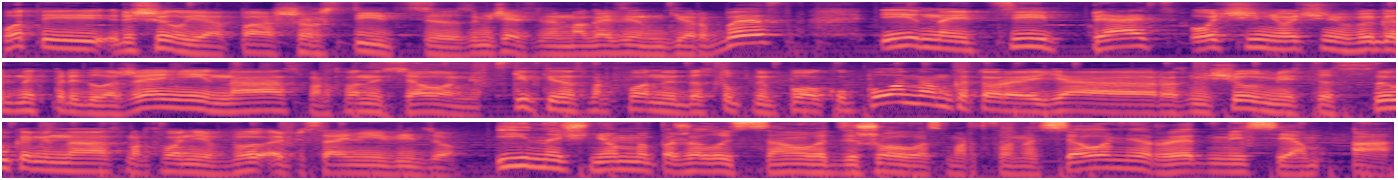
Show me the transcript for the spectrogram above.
Вот и решил я пошерстить замечательный магазин Gearbest и найти 5 очень-очень выгодных предложений на смартфоны Xiaomi. Скидки на смартфоны доступны по купонам, которые я размещу вместе с ссылками на смартфоне в описании видео. И начнем мы, пожалуй, с самого дешевого смартфона Xiaomi Redmi 7A.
